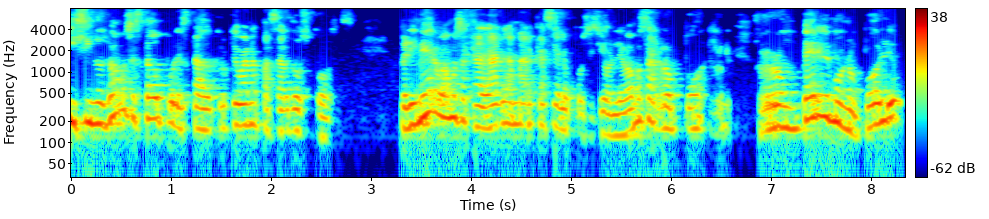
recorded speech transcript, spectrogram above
Y si nos vamos estado por estado, creo que van a pasar dos cosas. Primero, vamos a jalar la marca hacia la oposición, le vamos a romper el monopolio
